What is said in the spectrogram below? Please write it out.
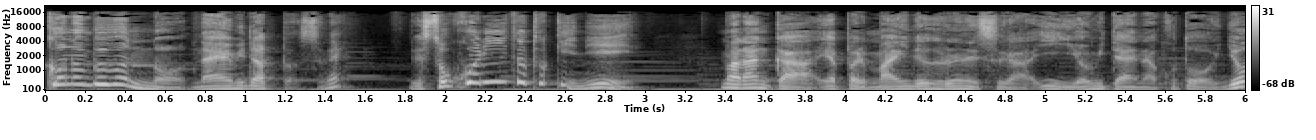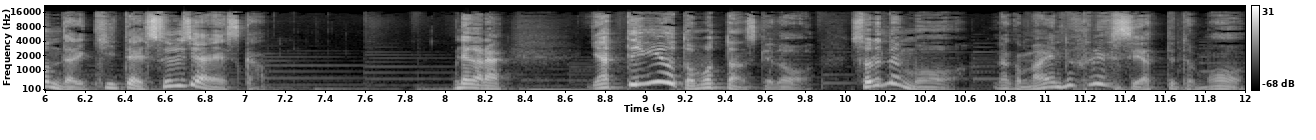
この部分の悩みだったんですね。で、そこにいた時に、まあなんか、やっぱりマインドフルネスがいいよみたいなことを読んだり聞いたりするじゃないですか。だから、やってみようと思ったんですけど、それでも、なんかマインドフルネスやってても、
